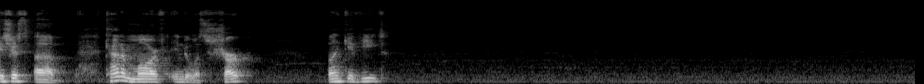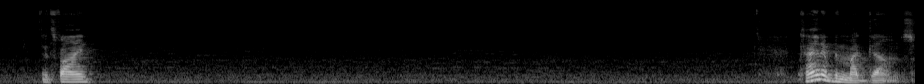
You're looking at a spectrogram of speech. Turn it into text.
It's just uh, kind of morphed into a sharp blanket heat. It's fine. Kind of in my gums,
